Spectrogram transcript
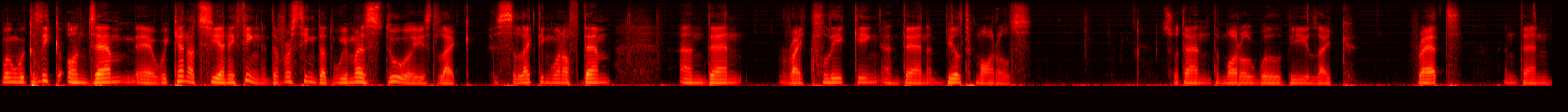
when we click on them uh, we cannot see anything. The first thing that we must do is like selecting one of them and then right clicking and then build models. So then the model will be like red and then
